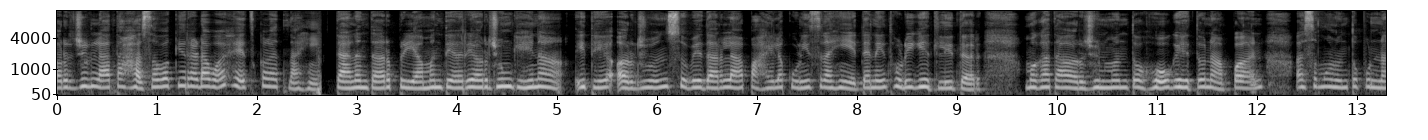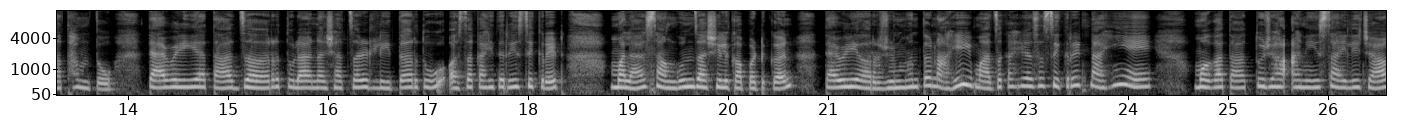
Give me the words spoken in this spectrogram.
अर्जुनला आता हसावं की रडावं हेच कळत नाही. त्यानंतर प्रिया म्हणते अरे अर्जुन घे ना. इथे अर्जुन सुभेदारला पाहायला कुणीच नाही आहे त्याने थोडी घेतली तर. मग आता अर्जुन म्हणतो हो घेतो ना पण असं म्हणून तो पुन्हा थांबतो. त्यावेळी आता जर तुला नशा चढली तर तू असं काहीतरी सिक्रेट मला सांगून जाशील का पटकन? त्यावेळी अर्जुन म्हणतो नाही माझं काही असं सिक्रेट नाही आहे मग आता तुझ्या आणि सायलीच्या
